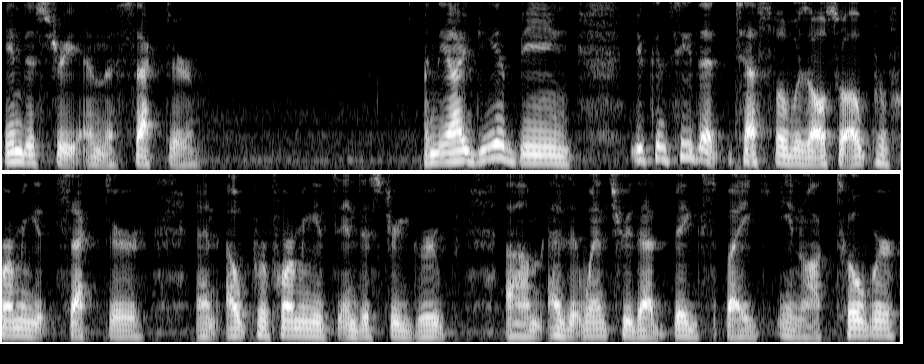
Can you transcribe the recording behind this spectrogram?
industry and the sector. And the idea being, you can see that Tesla was also outperforming its sector and outperforming its industry group um, as it went through that big spike in October.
